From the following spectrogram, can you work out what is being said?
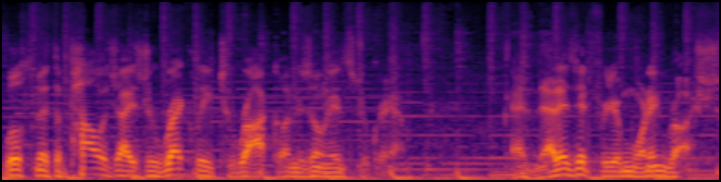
Will Smith apologized directly to Rock on his own Instagram. And that is it for your morning rush.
